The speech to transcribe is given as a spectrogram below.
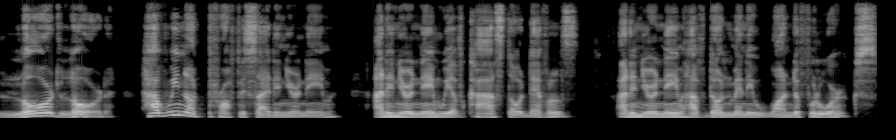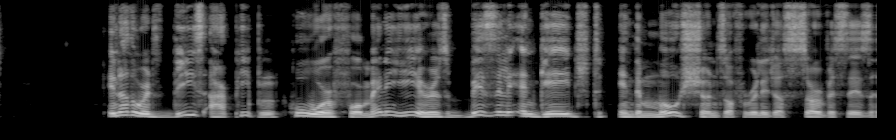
Lord, Lord, have we not prophesied in your name? And in your name we have cast out devils? And in your name have done many wonderful works? In other words, these are people who were for many years busily engaged in the motions of religious services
